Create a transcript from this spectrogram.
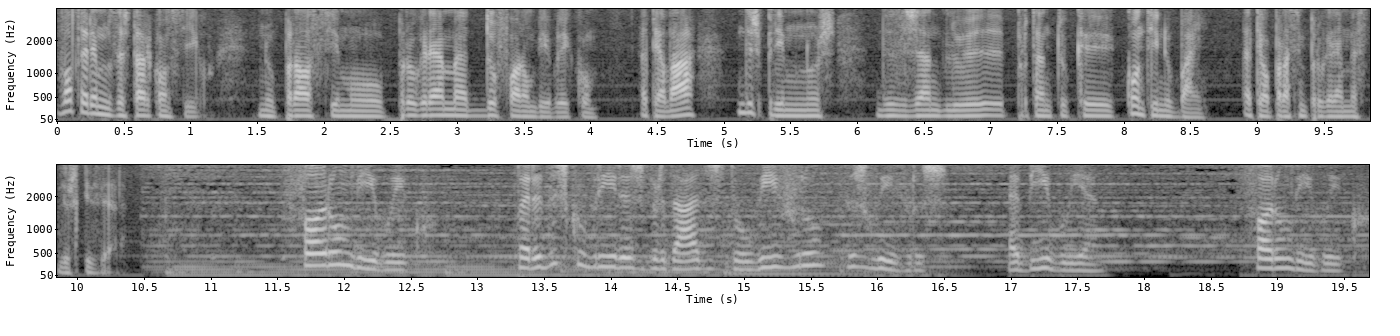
Voltaremos a estar consigo no próximo programa do Fórum Bíblico. Até lá, despedimos-nos desejando-lhe, portanto, que continue bem. Até ao próximo programa, se Deus quiser. Fórum Bíblico para descobrir as verdades do livro dos livros, a Bíblia. Fórum Bíblico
